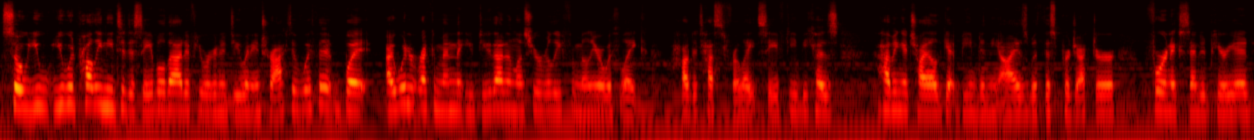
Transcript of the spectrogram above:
so you, you would probably need to disable that if you were gonna do an interactive with it, but I wouldn't recommend that you do that unless you're really familiar with like how to test for light safety because having a child get beamed in the eyes with this projector for an extended period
